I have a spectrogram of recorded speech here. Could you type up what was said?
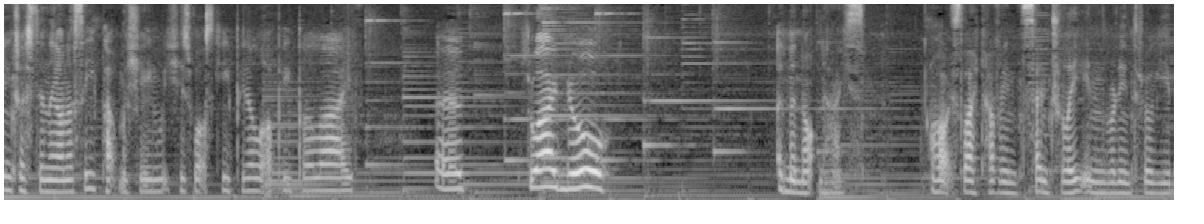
Interestingly, on a CPAP machine, which is what's keeping a lot of people alive. Uh, so I know. And they're not nice. Oh, it's like having central heating running through your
